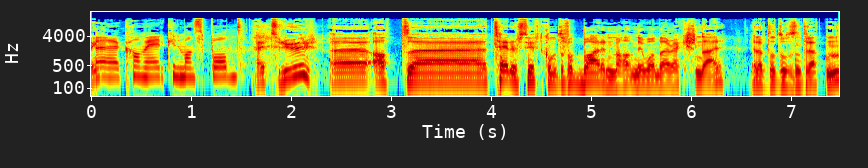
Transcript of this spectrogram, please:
eh, Hva mer kunne man spådd? Jeg tror uh, at uh, Taylor Swift kommer til å få barn med han i One Direction der i løpet av 2013.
